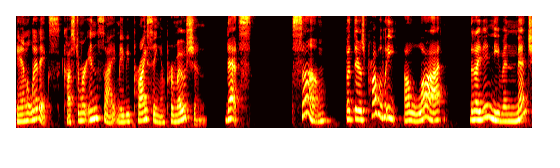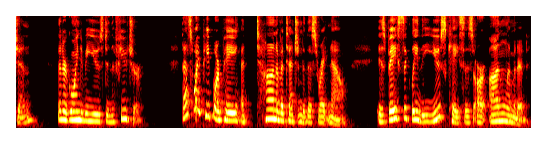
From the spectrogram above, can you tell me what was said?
analytics, customer insight, maybe pricing and promotion. That's some but there's probably a lot that I didn't even mention that are going to be used in the future. That's why people are paying a ton of attention to this right now. Is basically the use cases are unlimited.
